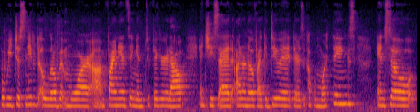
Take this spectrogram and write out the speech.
but we just needed a little bit more um, financing and to figure it out. And she said, I don't know if I could do it. There's a couple more things. And so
